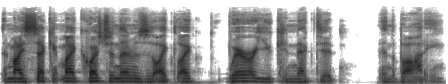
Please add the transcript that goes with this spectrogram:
And my second, my question then is like, like, where are you connected in the body?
